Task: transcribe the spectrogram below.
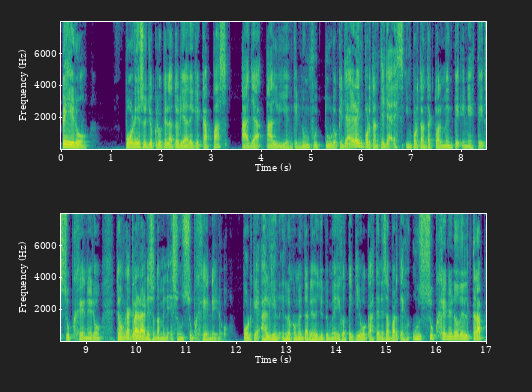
Pero por eso yo creo que la teoría de que capaz haya alguien que en un futuro, que ya era importante, que ya es importante actualmente en este subgénero, tengo que aclarar eso también, es un subgénero. Porque alguien en los comentarios de YouTube me dijo, te equivocaste en esa parte, es un subgénero del trap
